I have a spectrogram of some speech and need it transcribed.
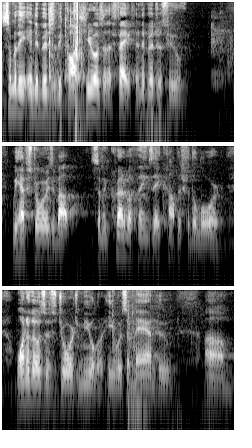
some of the individuals we call heroes of the faith individuals who we have stories about some incredible things they accomplished for the lord. One of those is george mueller. He was a man who um,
